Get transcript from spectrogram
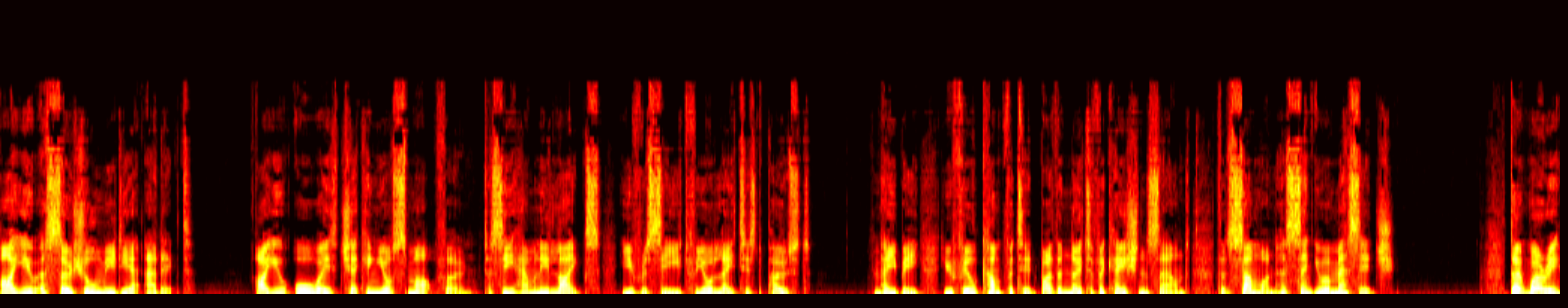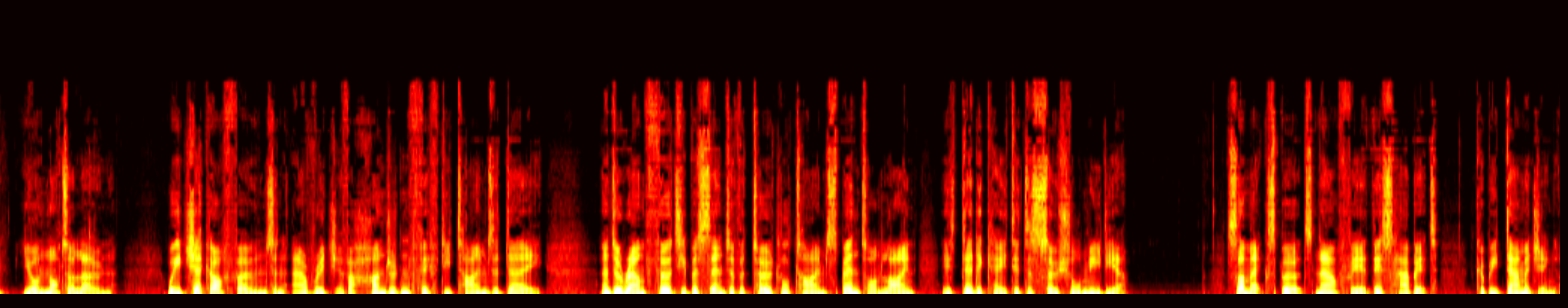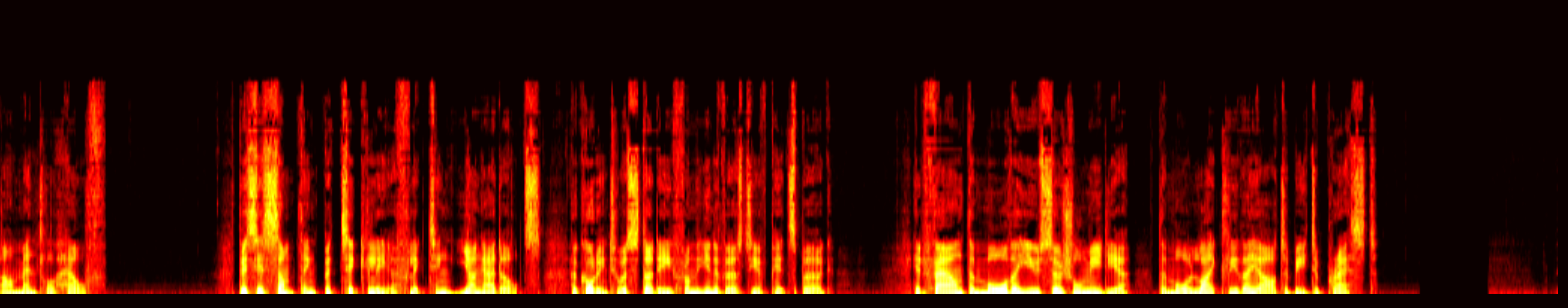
Are you a social media addict? Are you always checking your smartphone to see how many likes you've received for your latest post? Maybe you feel comforted by the notification sound that someone has sent you a message. Don't worry, you're not alone. We check our phones an average of 150 times a day, and around 30% of the total time spent online is dedicated to social media. Some experts now fear this habit could be damaging our mental health. This is something particularly afflicting young adults, according to a study from the University of Pittsburgh. It found the more they use social media, the more likely they are to be depressed.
